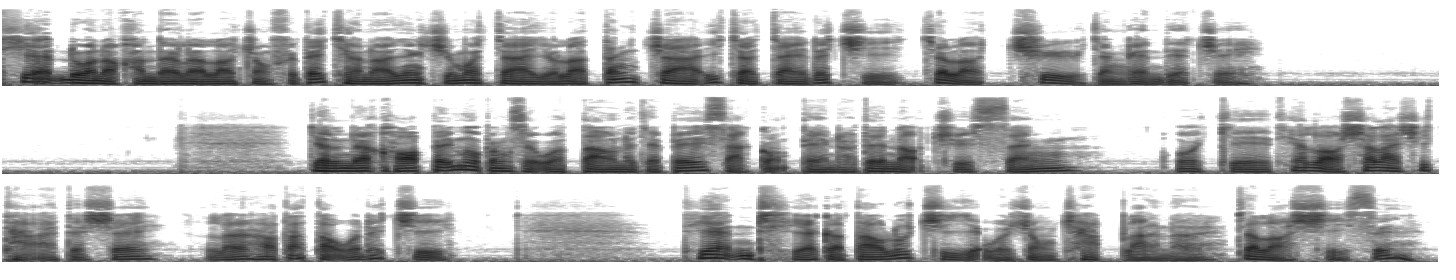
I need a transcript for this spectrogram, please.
hơi thế đồ nào khăn đó là là chồng phụ tế chờ nó nhưng chỉ một chạy rồi là tăng trả ít cho chạy đó chỉ cho là chữ chẳng gần địa chế giờ là khó bé một bằng sự của tàu nó จะ bé xả cộng tiền nó tên nó chữ sáng ok thế lọ sẽ là chỉ thả để xe lỡ họ ta tàu ở đấy chỉ thế thì cái tàu lúc chỉ ở trong chắp lại nữa cho lọ xí xứ tôi sau ra sự sự này xem đó vừa thế Anna Henderson cho đầu SBS News thế của nhà viết sai với mất hai lo mong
